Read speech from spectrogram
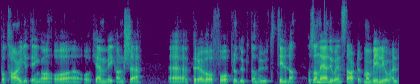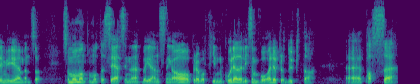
på targeting og, og, og, hvem vi kanskje eh, prøver å få produktene ut til. Da. Og Sånn er det jo i en startup. Man vil jo veldig mye, men så, så, må man på en måte se sine begrensninger og prøve å finne hvor er det liksom våre produkter eh, passer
